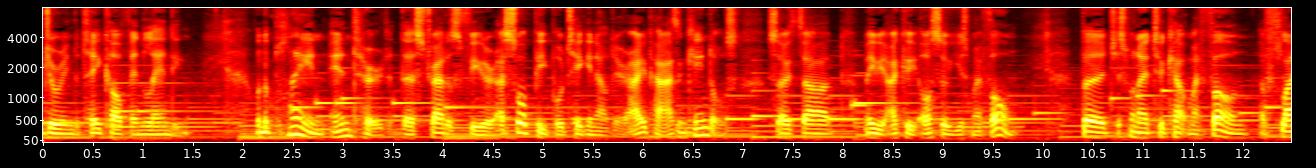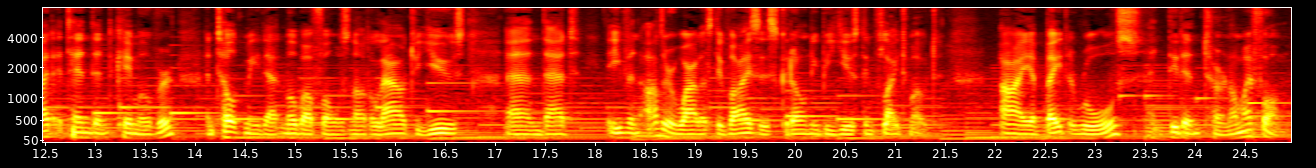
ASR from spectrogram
during the takeoff and landing. When the plane entered the stratosphere, I saw people taking out their iPads and Kindles, so I thought maybe I could also use my phone. But just when I took out my phone, a flight attendant came over and told me that mobile phone was not allowed to use and that even other wireless devices could only be used in flight mode. I obeyed the rules and didn't turn on my phone.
